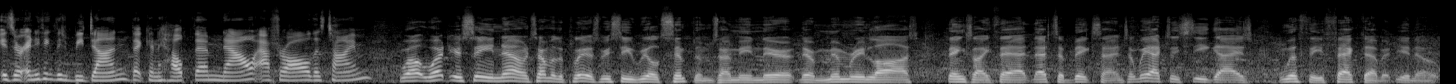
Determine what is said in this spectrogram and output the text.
is there anything that can be done that can help them now after all this time? Well, what you're seeing now in some of the players, we see real symptoms. I mean, their their memory loss, things like that. That's a big sign. So we actually see guys with the effect of it. You know,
